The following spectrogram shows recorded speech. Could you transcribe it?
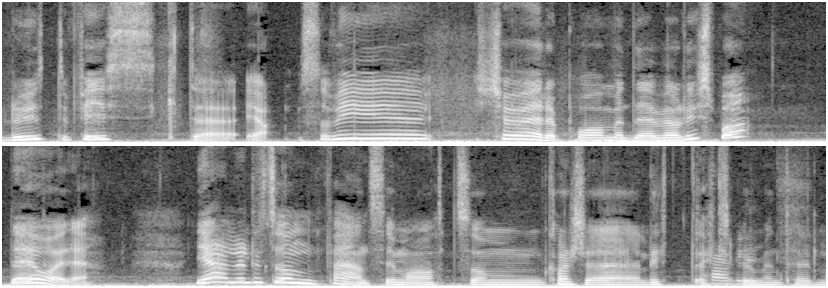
lutefisk til Ja, så vi kjører på med det vi har lyst på det året. Gjerne litt sånn fancy mat som kanskje er litt eksperimentell,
